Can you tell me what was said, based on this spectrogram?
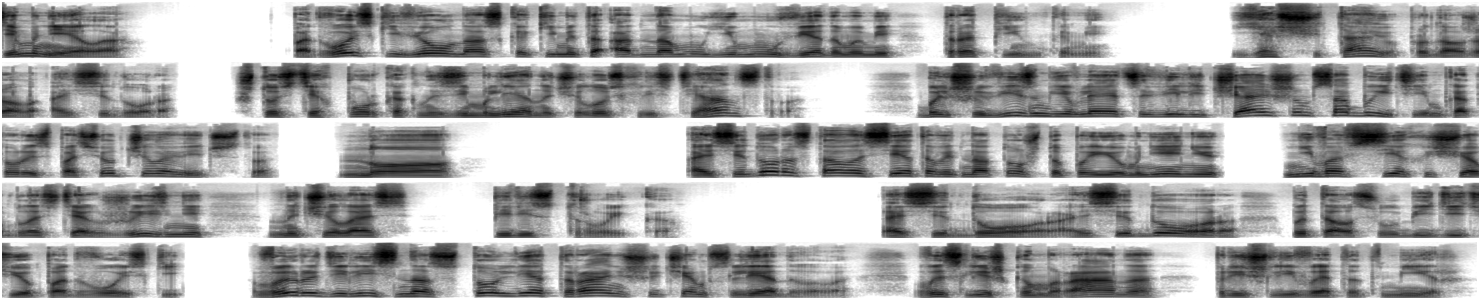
Темнело. Подвойский вел нас какими-то одному ему ведомыми тропинками. «Я считаю, — продолжала Айсидора, — что с тех пор, как на земле началось христианство, большевизм является величайшим событием, которое спасет человечество. Но...» Айсидора стала сетовать на то, что, по ее мнению, не во всех еще областях жизни началась перестройка. «Айсидора, Айсидора!» — пытался убедить ее Подвойский. Вы родились на сто лет раньше, чем следовало. Вы слишком рано пришли в этот мир.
